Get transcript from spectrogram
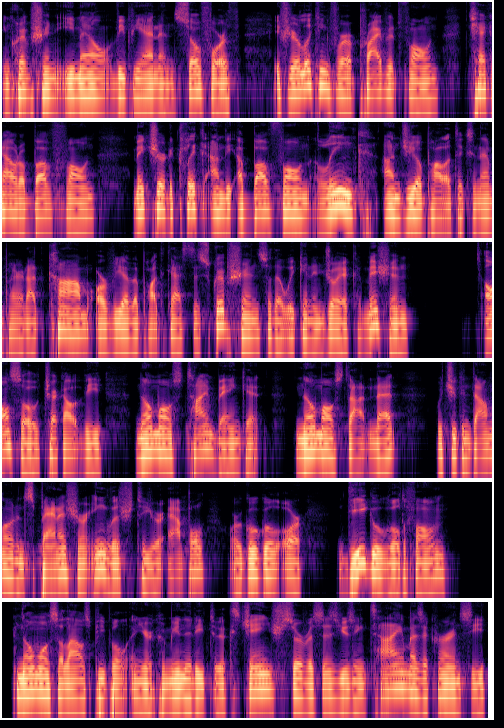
encryption, email, VPN, and so forth. If you're looking for a private phone, check out Above Phone. Make sure to click on the Above Phone link on geopoliticsandempire.com or via the podcast description so that we can enjoy a commission. Also, check out the Nomos Time Bank at nomos.net, which you can download in Spanish or English to your Apple or Google or de-Googled phone. Nomos allows people in your community to exchange services using time as a currency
